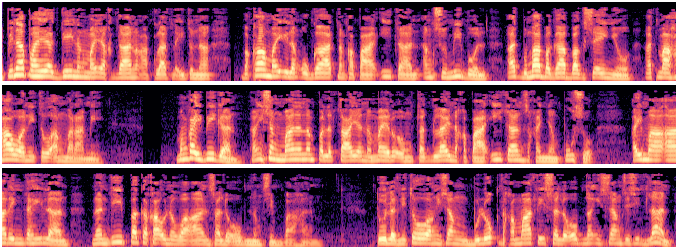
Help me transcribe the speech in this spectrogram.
Ipinapahayag din ng may akda ng aklat na ito na baka may ilang ugat ng kapaitan ang sumibol at bumabagabag sa inyo at mahawa nito ang marami. Mga kaibigan, ang isang mananampalataya na mayroong taglay na kapaitan sa kanyang puso ay maaaring dahilan ng di pagkakaunawaan sa loob ng simbahan. Tulad nito ang isang bulok na kamatis sa loob ng isang sisidlan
